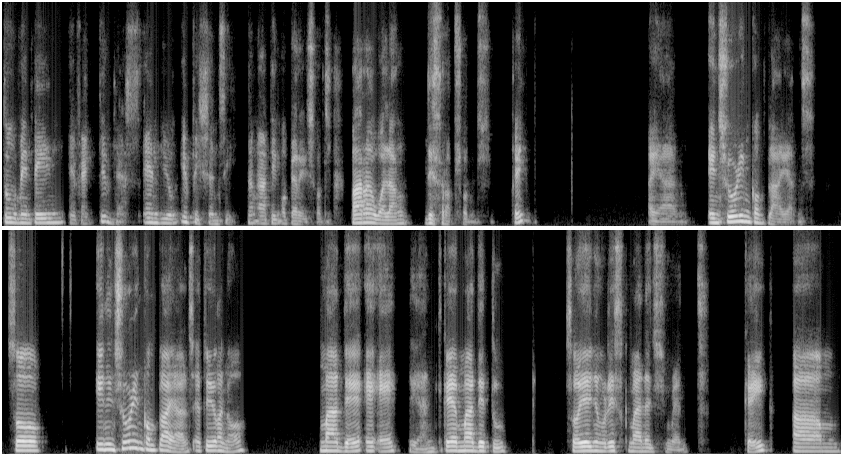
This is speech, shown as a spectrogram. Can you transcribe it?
to maintain effectiveness and yung efficiency ng ating operations para walang disruptions. Okay? Ayan. Ensuring compliance. So, in ensuring compliance, ito yung ano, MADE, EE, yan. Kaya MADE 2. So, yan yung risk management. Okay? Um,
